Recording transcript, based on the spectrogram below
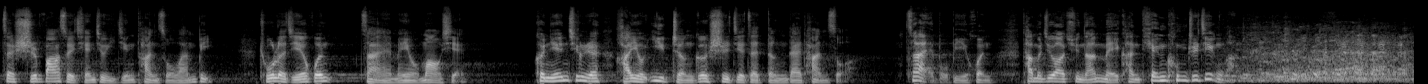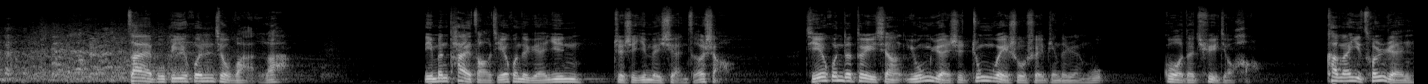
在十八岁前就已经探索完毕，除了结婚再没有冒险。可年轻人还有一整个世界在等待探索。再不逼婚，他们就要去南美看天空之镜了。再不逼婚就晚了。你们太早结婚的原因，只是因为选择少。结婚的对象永远是中位数水平的人物，过得去就好。看完一村人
